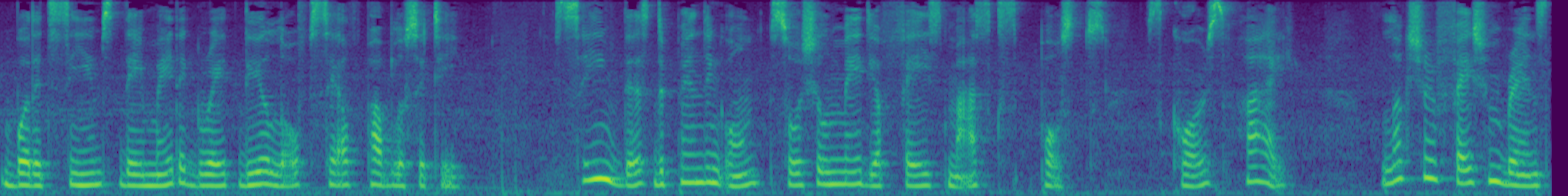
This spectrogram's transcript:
but it seems they made a great deal of self publicity. Saying this depending on social media face masks posts scores high. Luxury fashion brands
